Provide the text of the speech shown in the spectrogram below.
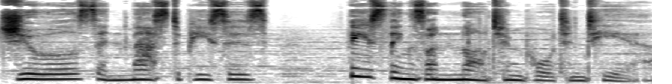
jewels, and masterpieces, these things are not important here.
